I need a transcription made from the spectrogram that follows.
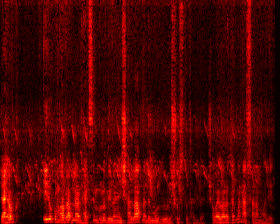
যাই হোক, এইরকমভাবে আপনার ভ্যাকসিনগুলো দেবেন ইনশাল্লাহ, আপনাদের মুরগিগুলো সুস্থ থাকবে। সবাই ভালো থাকবেন, আসসালামু আলাইকুম।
